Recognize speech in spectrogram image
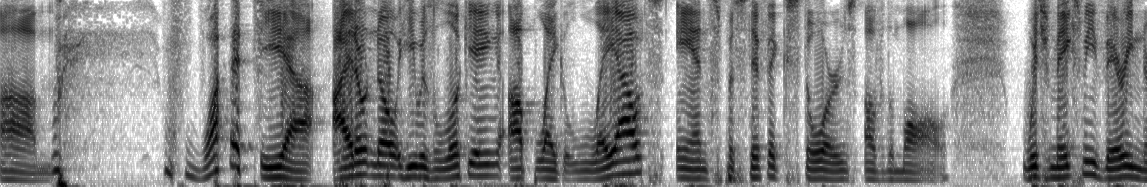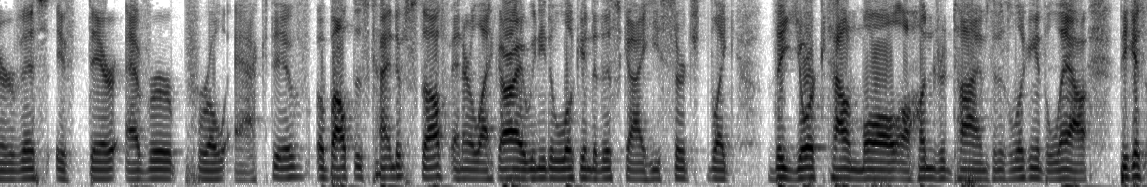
um What? yeah i don't know he was looking up like layouts and specific stores of the mall which makes me very nervous if they're ever proactive about this kind of stuff and are like, all right, we need to look into this guy. He searched like the Yorktown Mall a hundred times and is looking at the layout because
